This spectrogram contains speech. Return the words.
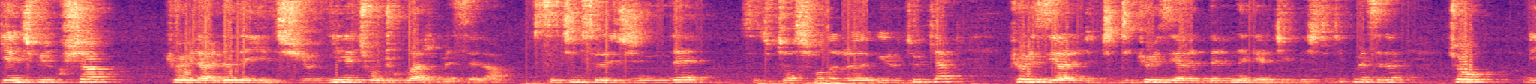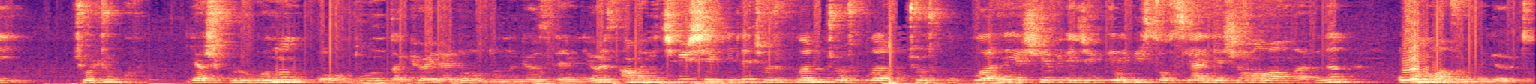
genç bir kuşak köylerde de yetişiyor. Yine çocuklar mesela seçim sürecinde seçim çalışmaları yürütürken köy ziyareti, ciddi köy ziyaretlerini de gerçekleştirdik. Mesela çok bir çocuk yaş grubunun olduğunu da köylerde olduğunu gözlemliyoruz ama hiçbir şekilde çocukların çocukların çocukluklarını yaşayabilecekleri bir sosyal yaşam alanlarının olmadığını gördük.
